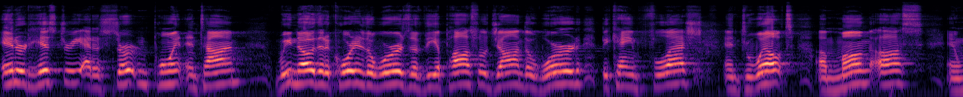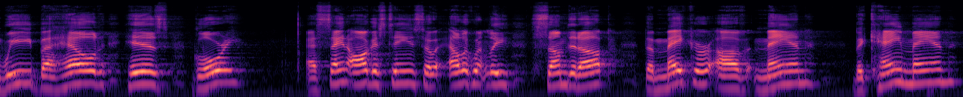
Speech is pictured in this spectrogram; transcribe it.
entered history at a certain point in time. We know that according to the words of the Apostle John, the Word became flesh and dwelt among us, and we beheld his glory. As St. Augustine so eloquently summed it up, the maker of man became man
